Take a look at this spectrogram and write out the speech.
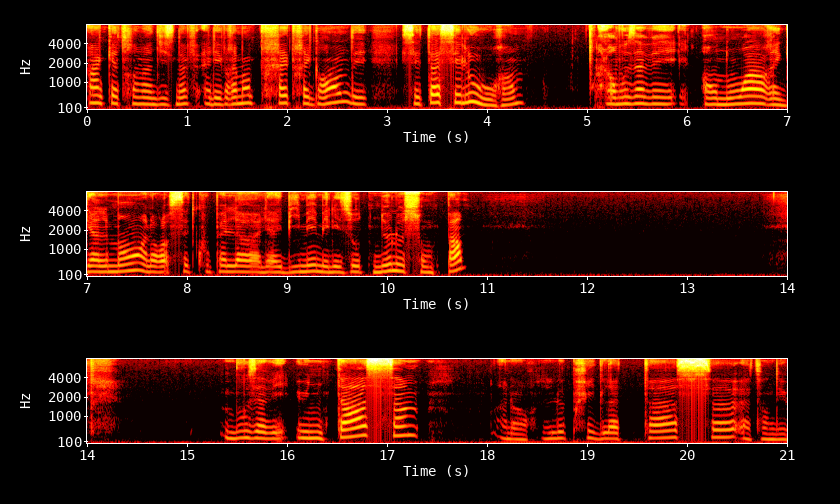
1,99. Hein. Elle est vraiment très très grande et c'est assez lourd. Hein. Alors vous avez en noir également. Alors cette coupelle-là, elle est abîmée, mais les autres ne le sont pas. Vous avez une tasse. Alors le prix de la tasse, attendez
